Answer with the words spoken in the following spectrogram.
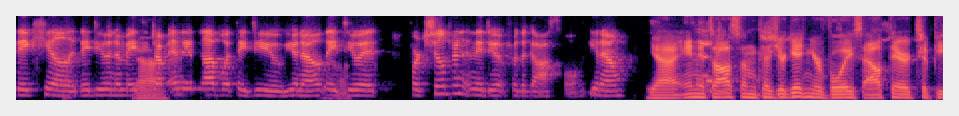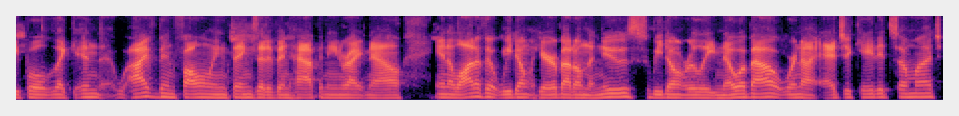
they kill it. They do an amazing job and they love what they do you know? They do it for children and they do it for the gospel you know? Yeah and it's awesome because you're getting your voice out there to people like and i've been following things that have been happening right now and a lot of it we don't hear about on the news we don't really know about we're not educated so much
